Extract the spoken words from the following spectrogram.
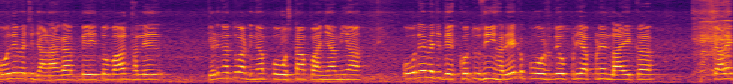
ਉਹਦੇ ਵਿੱਚ ਜਾਣਾਗਾ। ਪੇਜ ਤੋਂ ਬਾਅਦ ਥੱਲੇ ਜਿਹੜੀਆਂ ਤੁਹਾਡੀਆਂ ਪੋਸਟਾਂ ਪਾਈਆਂ ਵੀਆਂ, ਉਹਦੇ ਵਿੱਚ ਦੇਖੋ ਤੁਸੀਂ ਹਰੇਕ ਪੋਸਟ ਦੇ ਉੱਪਰ ਹੀ ਆਪਣੇ ਲਾਈਕ ਚਾਲੇ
